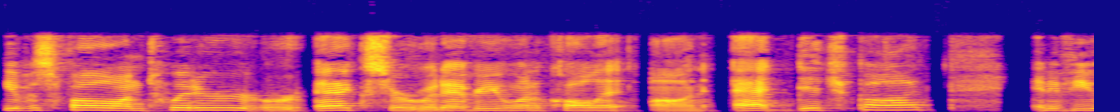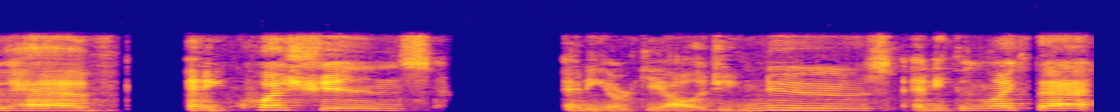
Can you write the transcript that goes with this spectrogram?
give us a follow on Twitter or X or whatever you want to call it on at DitchPod. And if you have any questions, any archaeology news, anything like that,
